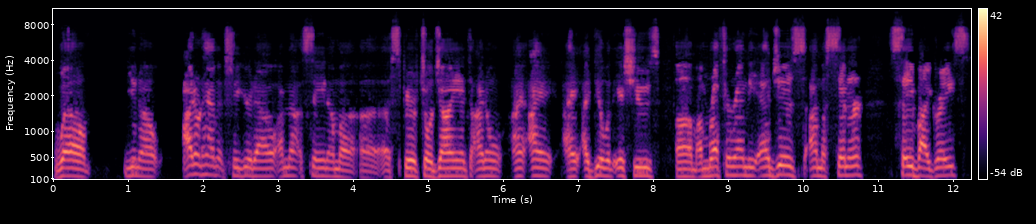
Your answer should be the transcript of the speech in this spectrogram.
Well, you know, I don't have it figured out. I'm not saying I'm a, a, a spiritual giant. I don't. I, I I I deal with issues. Um, I'm rough around the edges. I'm a sinner, saved by grace.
